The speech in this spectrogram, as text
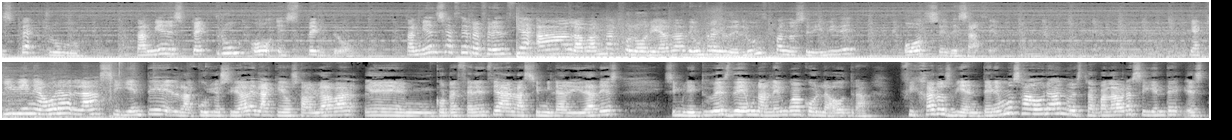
spectrum, también spectrum o espectro. También se hace referencia a la banda coloreada de un rayo de luz cuando se divide o se deshace. Y aquí viene ahora la siguiente, la curiosidad de la que os hablaba em, con referencia a las similaridades, similitudes de una lengua con la otra. Fijaros bien, tenemos ahora nuestra palabra siguiente es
